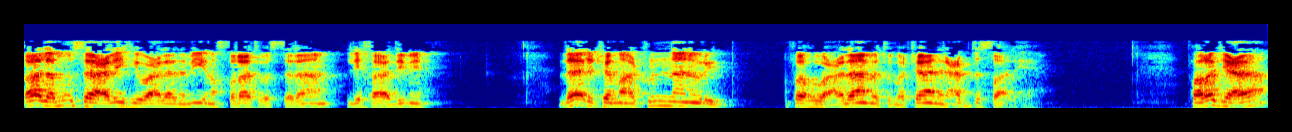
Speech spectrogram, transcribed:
قال موسى عليه وعلى نبينا الصلاة والسلام لخادمه ذلك ما كنا نريد فهو علامة مكان العبد الصالح. فرجع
